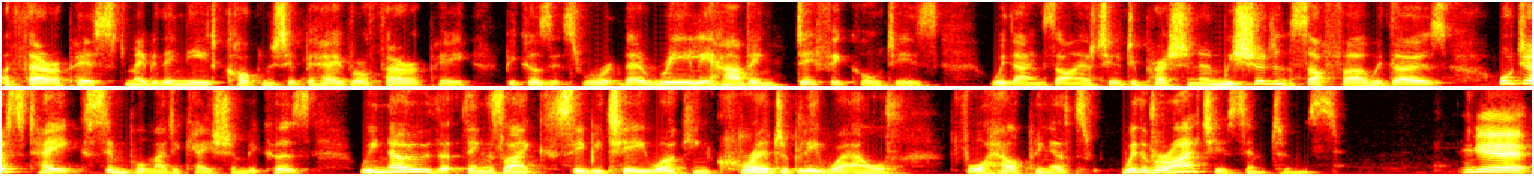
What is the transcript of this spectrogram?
a therapist. Maybe they need cognitive behavioral therapy because it's they're really having difficulties with anxiety or depression. And we shouldn't suffer with those or just take simple medication because we know that things like CBT work incredibly well for helping us with a variety of symptoms. Yeah,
